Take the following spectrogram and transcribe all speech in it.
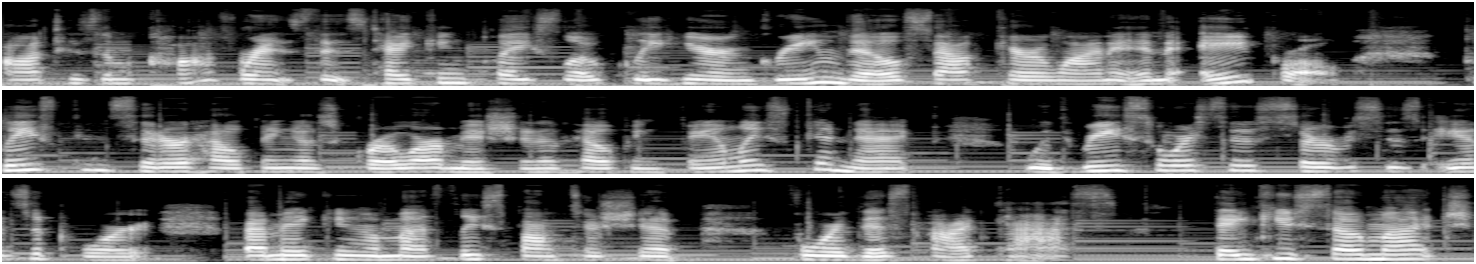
Autism Conference that's taking place locally here in Greenville, South Carolina in April. Please consider helping us grow our mission of helping families connect with resources, services, and support by making a monthly sponsorship for this podcast. Thank you so much,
